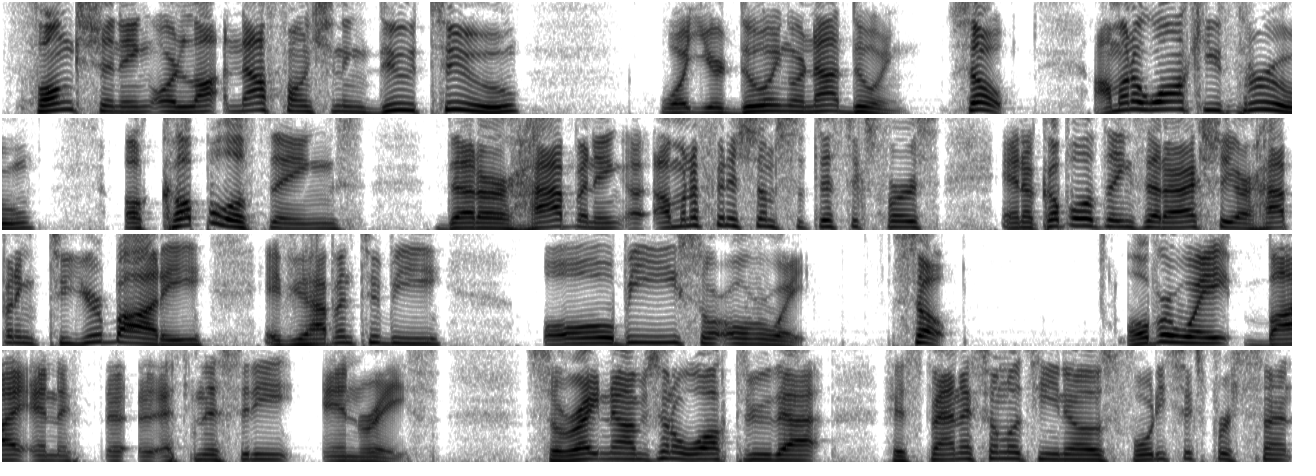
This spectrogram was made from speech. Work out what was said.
functioning or not functioning due to what you're doing or not doing. So, I'm going to walk you through a couple of things that are happening. Uh, I'm going to finish some statistics first and a couple of things that actually are happening to your body if you happen to be obese or overweight. So, overweight by an uh, ethnicity and race. So, right now, I'm just going to walk through that. Hispanics and Latinos, 46%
